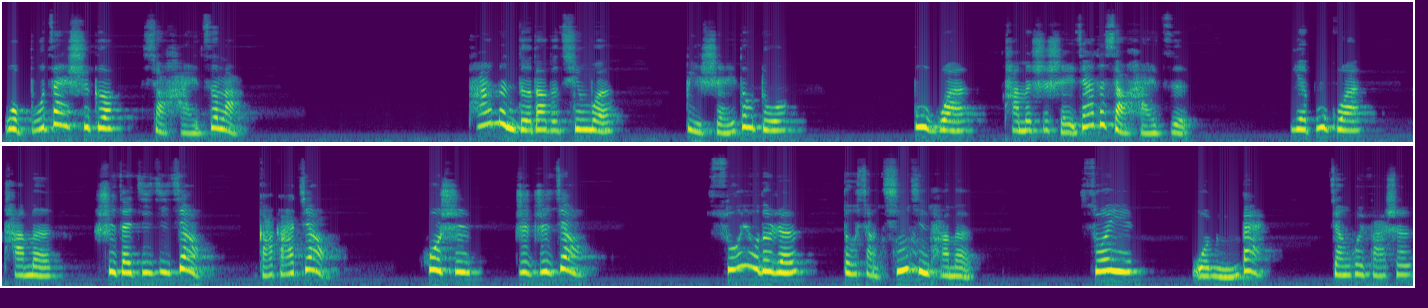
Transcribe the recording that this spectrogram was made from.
我不再是个小孩子了。他们得到的亲吻比谁都多，不管他们是谁家的小孩子，也不管他们是在叽叽叫、嘎嘎叫，或是吱吱叫，所有的人都想亲亲他们。所以，我明白将会发生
